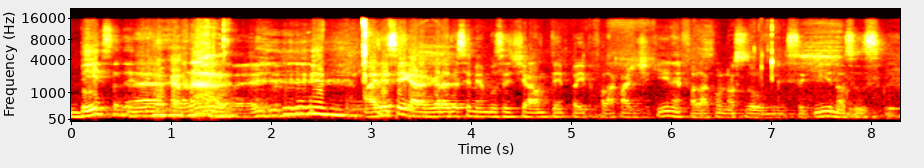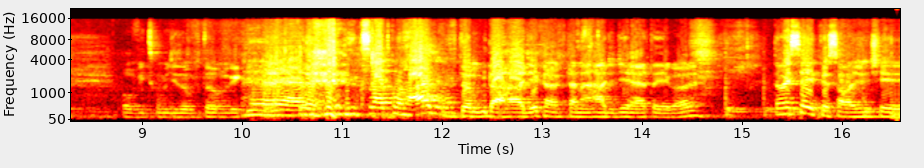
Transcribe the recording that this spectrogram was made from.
besta, né? É, cara, não, velho. Mas é isso aí, cara. Agradecer mesmo vocês tirar um tempo aí pra falar com a gente aqui, né? Falar com nossos ouvintes aqui, nossos ouvintes, como diz o Vitor Hugo aqui, né? É, fico acostumado com rádio, né? Vitor Hugo da rádio, aí, cara, que tá na rádio direto aí agora. Então é isso aí, pessoal. A gente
